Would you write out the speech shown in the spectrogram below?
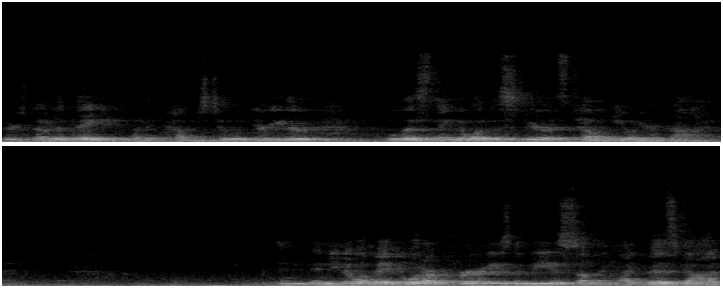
There's no debate when it comes to it. You're either listening to what the Spirit's telling you or you're not. And, and you know what? Maybe what our prayer needs to be is something like this God,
